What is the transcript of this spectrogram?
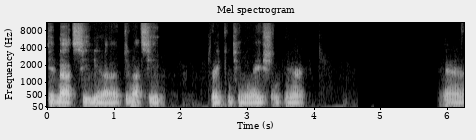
did not see uh did not see great continuation here. Yeah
